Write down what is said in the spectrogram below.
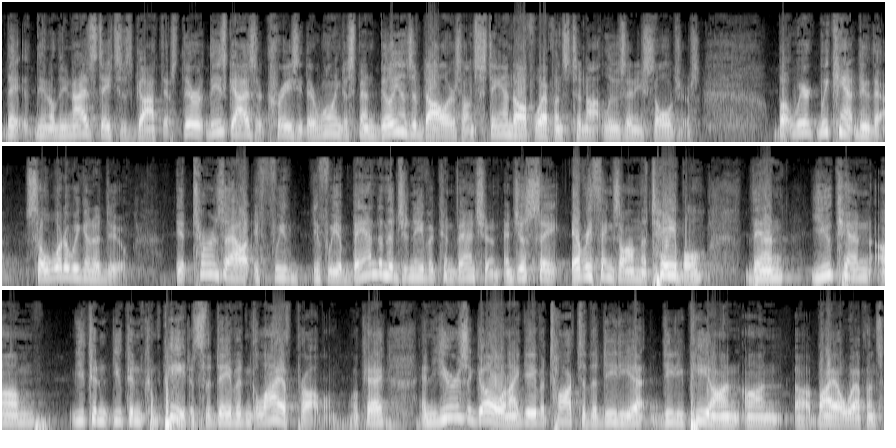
they, you know, the United States has got this. They're, these guys are crazy. They're willing to spend billions of dollars on standoff weapons to not lose any soldiers. But we're, we can't do that. So what are we going to do? It turns out if we, if we abandon the Geneva Convention and just say everything's on the table, then you can, um, you can, you can compete. It's the David and Goliath problem, okay? And years ago, when I gave a talk to the DDP on, on uh, bioweapons,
